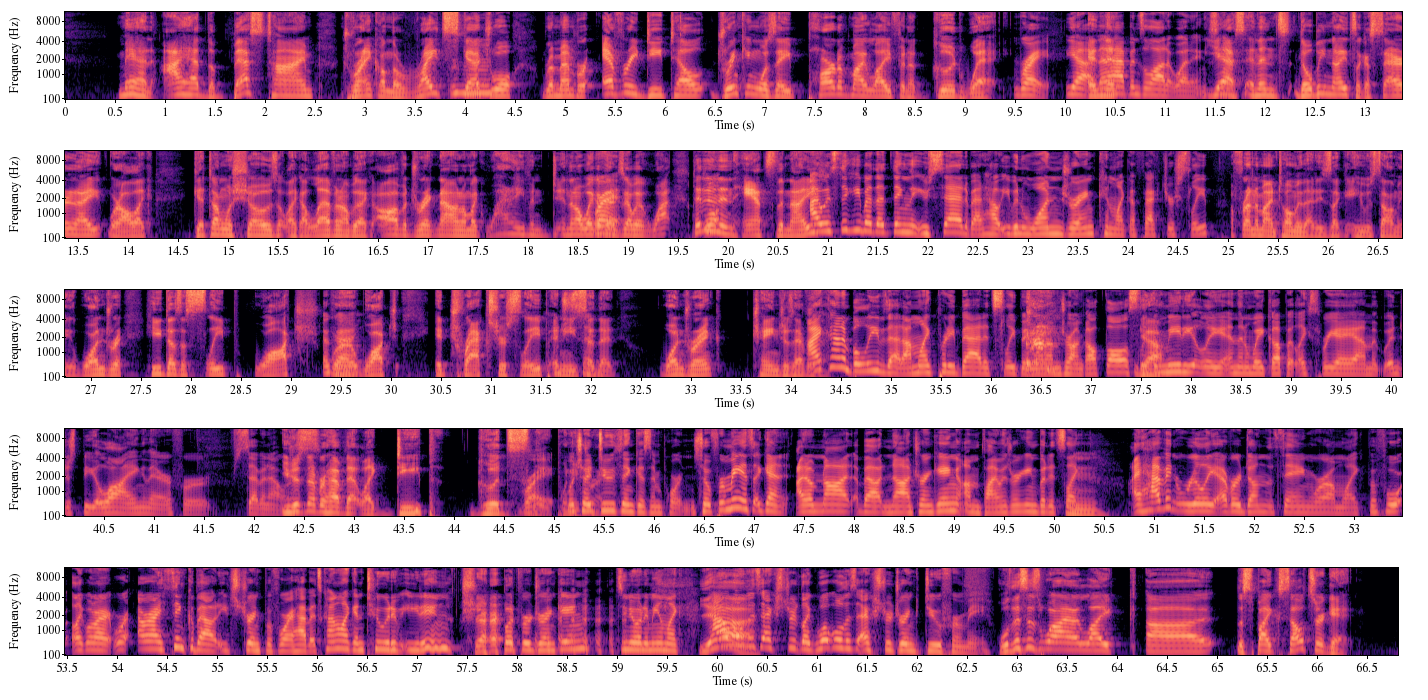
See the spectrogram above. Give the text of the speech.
man, I had the best time, drank on the right Mm-hmm. schedule, remember every detail. Drinking was a part of my life in a good way. Right. Yeah. And that then- happens a lot at weddings. Yes, and then s- there'll be nights like a Saturday night where I'll like get done with shows at like eleven. I'll be like, oh, I'll have a drink now, and I'm like, why did I even? Do? And then I'll wake up the Right. next day. I'll be like, why? They didn't Well, enhance the night. I was thinking about that thing that you said about how even one drink can like affect your sleep. a friend of mine told me that he's like he was telling me one drink. He does a sleep watch where Okay. watch it tracks your sleep, and he said that one drink changes everything. I kind of believe that. I'm like pretty bad at sleeping when I'm drunk. I'll fall asleep Yeah. immediately and then wake up at like 3 a.m. and just be lying there for seven hours. you just never have that like deep good sleep, right, which I do think is important. So for me, it's again, I'm not about not drinking. I'm fine with drinking, but it's like Mm. I haven't really ever done the thing where I'm like before, like when I where, or I think about each drink before I have it. It's kind of like intuitive eating, Sure. but for drinking. do you know what I mean? Like, how Yeah. will this extra, like, what will this extra drink do for me? Well, this is why I like uh, the Spike Seltzer game.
